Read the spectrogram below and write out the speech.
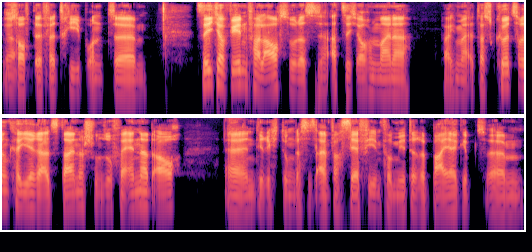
im ja. Softwarevertrieb. Und ähm, sehe ich auf jeden Fall auch so. Das hat sich auch in meiner, sag ich mal, etwas kürzeren Karriere als deiner schon so verändert auch äh, in die Richtung, dass es einfach sehr viel informiertere Buyer gibt. Ähm,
